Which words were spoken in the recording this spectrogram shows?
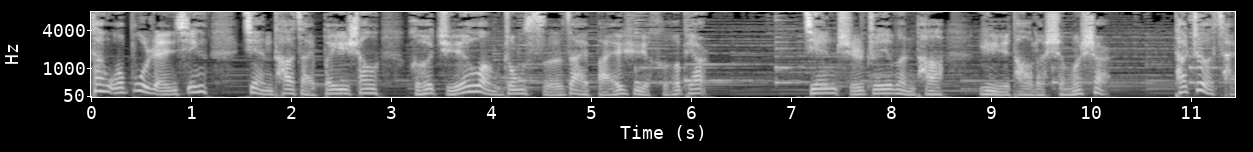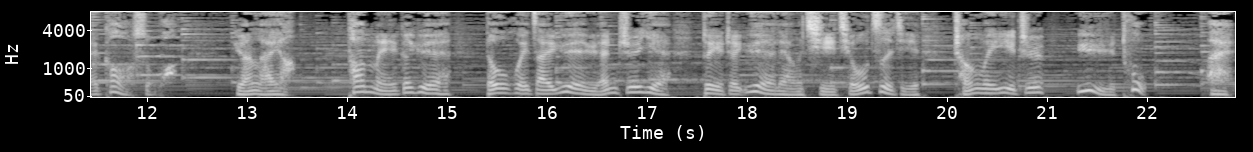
但我不忍心见他在悲伤和绝望中死在白玉河边坚持追问他遇到了什么事儿，他这才告诉我，原来呀。他每个月都会在月圆之夜对着月亮祈求自己成为一只玉兔，哎，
